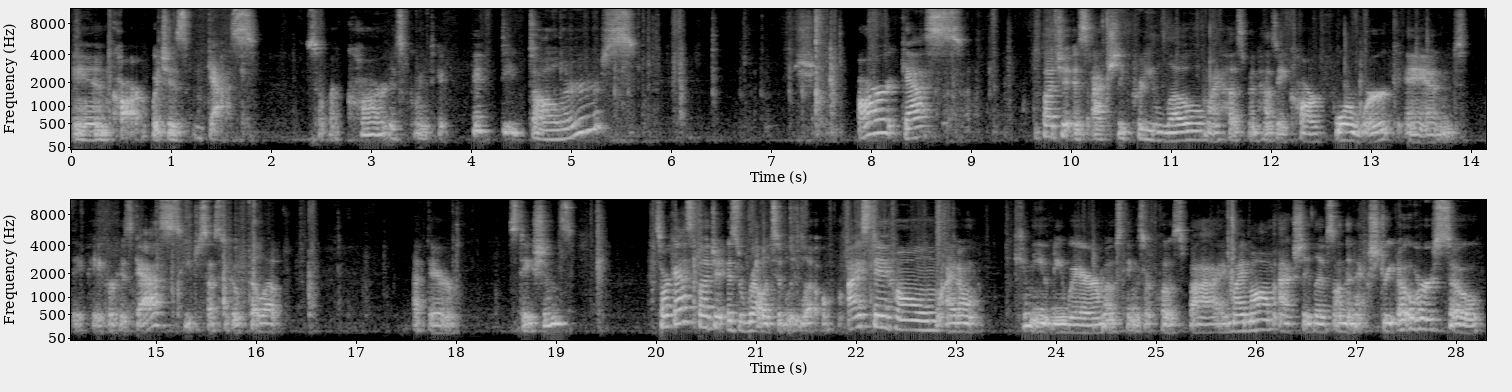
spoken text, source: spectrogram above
and car, which is gas. So our car is going to get fifty dollars. Our gas budget is actually pretty low. My husband has a car for work and they pay for his gas. He just has to go fill up at their stations. So our gas budget is relatively low. I stay home, I don't commute anywhere, most things are close by. My mom actually lives on the next street over, so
